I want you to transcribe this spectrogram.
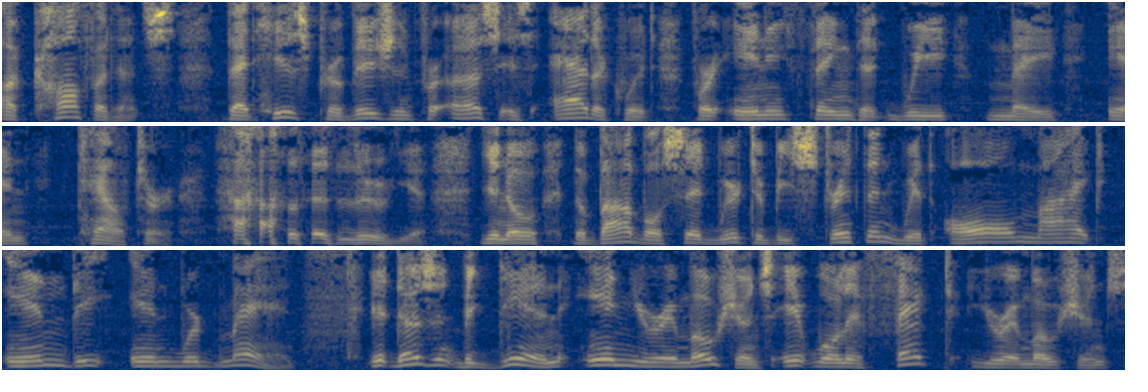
a confidence that His provision for us is adequate for anything that we may encounter. Hallelujah. You know, the Bible said we're to be strengthened with all might in the inward man. It doesn't begin in your emotions. It will affect your emotions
